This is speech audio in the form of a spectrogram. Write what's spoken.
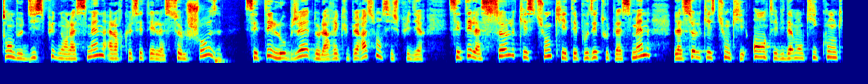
tant de disputes dans la semaine alors que c'était la seule chose c'était l'objet de la récupération, si je puis dire. C'était la seule question qui était posée toute la semaine, la seule question qui hante évidemment quiconque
